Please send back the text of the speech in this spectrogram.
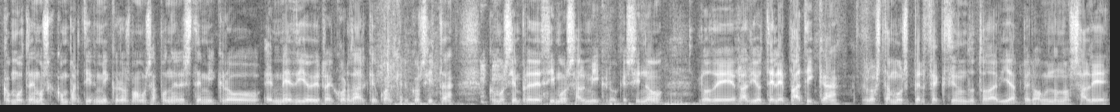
Como tenemos que compartir micros, vamos a poner este micro en medio y recordar que cualquier cosita, como siempre decimos, al micro, que si no, lo de radio telepática lo estamos perfeccionando todavía, pero aún no nos sale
